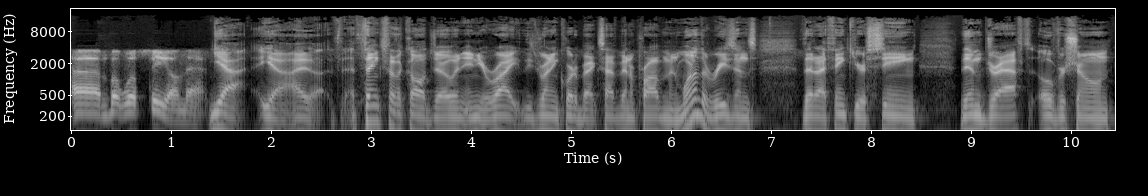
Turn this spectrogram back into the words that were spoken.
um, but we'll see on that. Yeah, yeah. I, th- thanks for the call, Joe. And, and you're right; these running quarterbacks have been a problem. And one of the reasons that I think you're seeing them draft Overshown,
